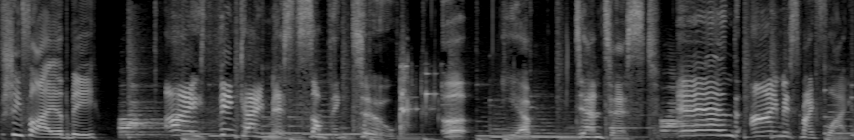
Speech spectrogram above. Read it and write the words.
She fired me. I think I missed something too. Uh, yep, dentist. And I missed my flight.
